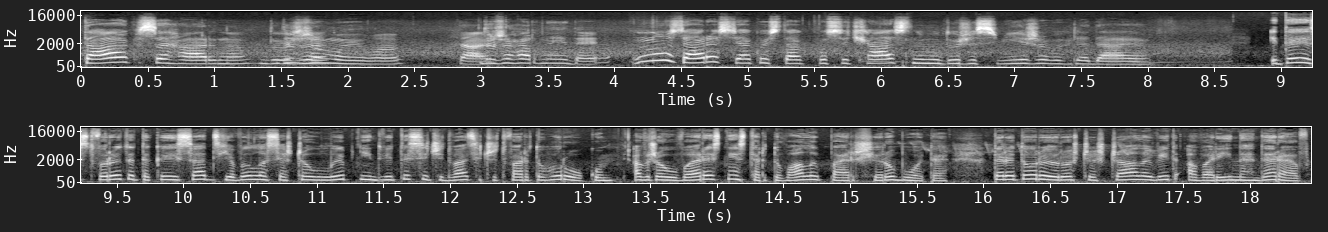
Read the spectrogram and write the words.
Так, все гарно. Дуже, Дуже мило. так. Дуже гарна ідея. Ну, зараз якось так по-сучасному, дуже свіжо виглядає. Ідея створити такий сад з'явилася ще у липні 2024 року, а вже у вересні стартували перші роботи. Територію розчищали від аварійних дерев,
